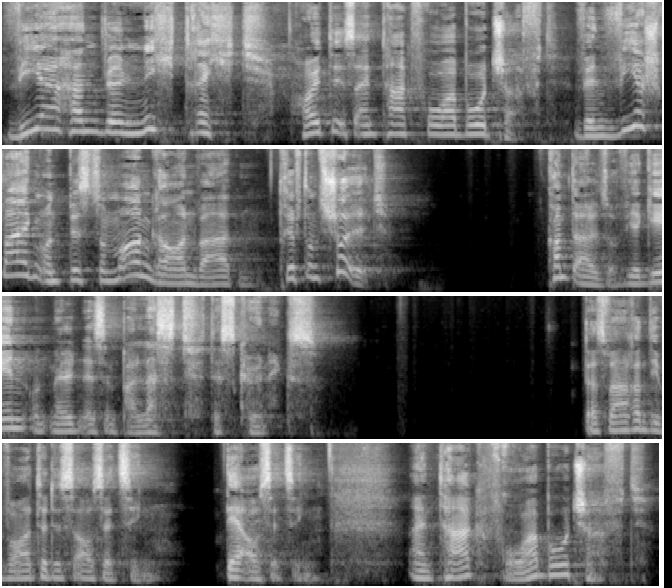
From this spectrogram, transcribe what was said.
Wir handeln nicht recht. Heute ist ein Tag froher Botschaft. Wenn wir schweigen und bis zum Morgengrauen warten, trifft uns Schuld. Kommt also, wir gehen und melden es im Palast des Königs. Das waren die Worte des Aussätzigen, der Aussätzigen. Ein Tag froher Botschaft.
